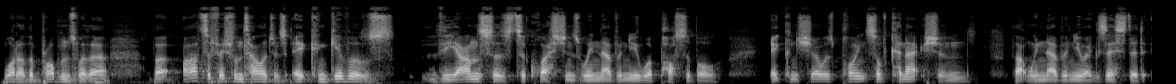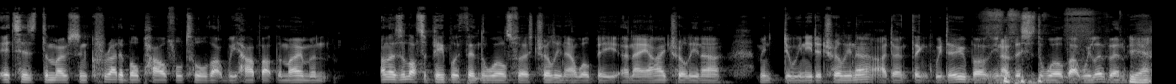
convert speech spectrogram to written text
What are the problems with it? But artificial intelligence, it can give us the answers to questions we never knew were possible. It can show us points of connection that we never knew existed. It is the most incredible, powerful tool that we have at the moment. And there's a lot of people who think the world's first trillionaire will be an AI trillionaire. I mean, do we need a trillionaire? I don't think we do, but you know, this is the world that we live in. Yeah,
